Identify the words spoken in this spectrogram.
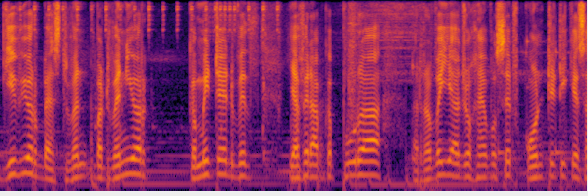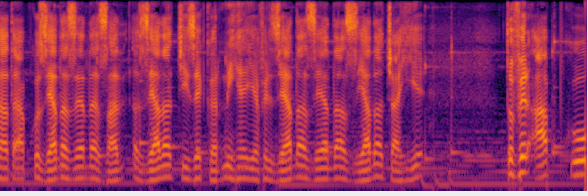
give your best one but when you are committed with या फिर आपका पूरा रवैया जो है वो सिर्फ़ क्वांटिटी के साथ है, आपको ज़्यादा से ज़्यादा ज़्यादा चीज़ें करनी है या फिर ज़्यादा ज़्यादा ज़्यादा चाहिए तो फिर आपको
